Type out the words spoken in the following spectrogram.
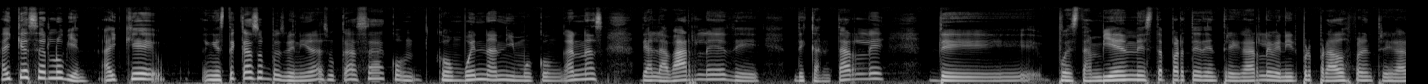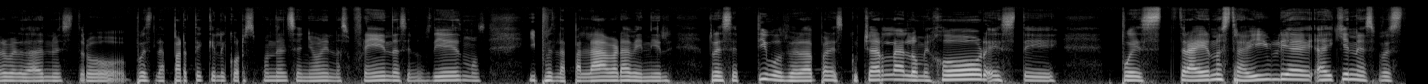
hay que hacerlo bien, hay que en este caso, pues venir a su casa con, con buen ánimo, con ganas de alabarle, de, de, cantarle, de pues también esta parte de entregarle, venir preparados para entregar, ¿verdad? Nuestro, pues la parte que le corresponde al Señor en las ofrendas, en los diezmos, y pues la palabra, venir receptivos, ¿verdad? Para escucharla, a lo mejor, este, pues traer nuestra Biblia. Hay quienes pues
